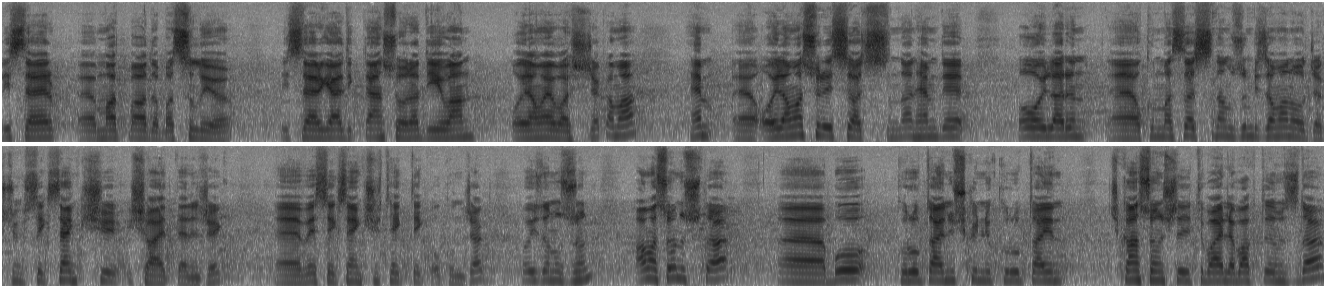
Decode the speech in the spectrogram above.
listeler e, matbaada basılıyor. Listeler geldikten sonra divan oylamaya başlayacak ama hem e, oylama süresi açısından hem de o oyların e, okunması açısından uzun bir zaman olacak. Çünkü 80 kişi işaretlenecek ve 80 kişi tek tek okunacak. O yüzden uzun. Ama sonuçta bu kurultayın, 3 günlük kurultayın çıkan sonuçları itibariyle baktığımızda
